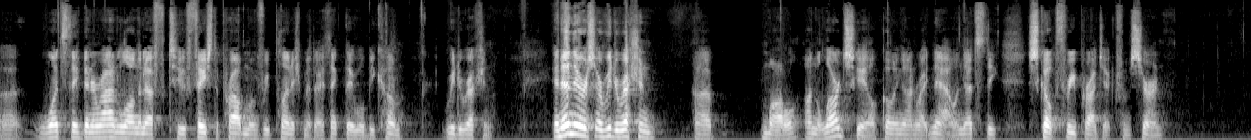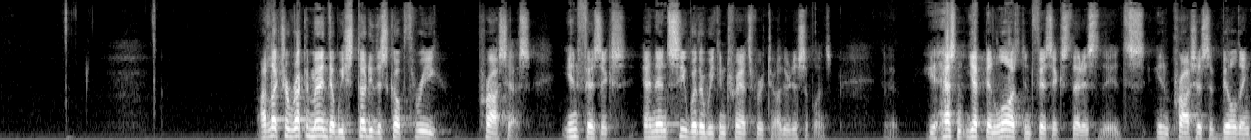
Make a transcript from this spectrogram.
uh, once they've been around long enough to face the problem of replenishment, I think they will become redirection. And then there's a redirection uh, model on the large scale going on right now, and that's the SCOAP3 project from CERN. I'd like to recommend that we study the SCOAP3 process in physics and then see whether we can transfer it to other disciplines. It hasn't yet been launched in physics, that is, it's in process of building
